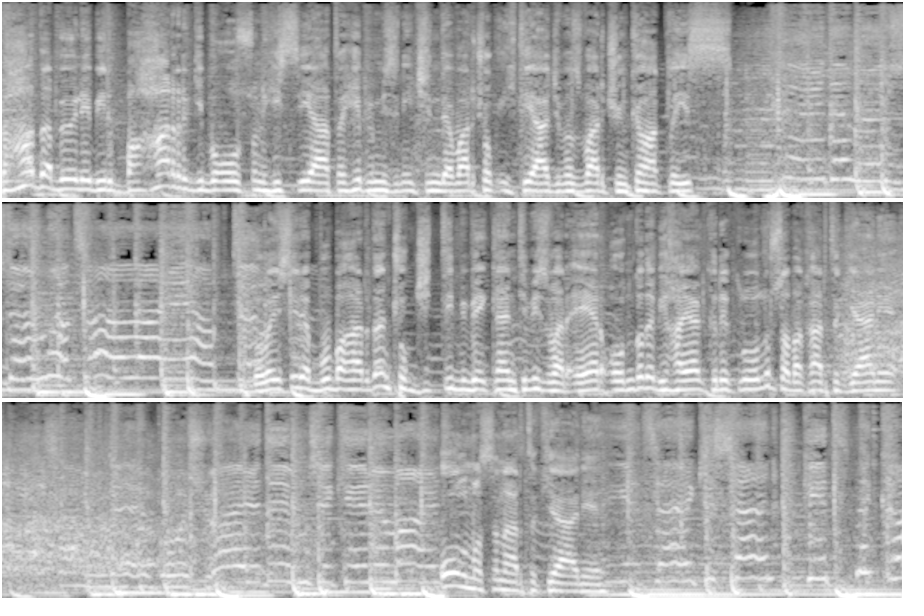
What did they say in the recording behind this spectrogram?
daha da böyle bir bahar gibi olsun hissiyatı hepimizin içinde var. Çok ihtiyacımız var çünkü haklıyız. Dolayısıyla bu bahardan çok ciddi bir beklentimiz var. Eğer onda da bir hayal kırıklığı olursa bak artık yani olmasın artık yani. Yeter ki sen gitme kal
